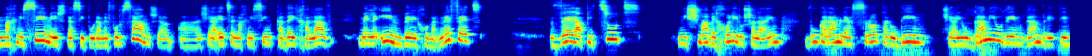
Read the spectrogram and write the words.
מכניסים, יש את הסיפור המפורסם שאנשי האצ"ל מכניסים כדי חלב מלאים בחומר נפץ והפיצוץ נשמע בכל ירושלים והוא גרם לעשרות הרוגים שהיו גם יהודים, גם בריטים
